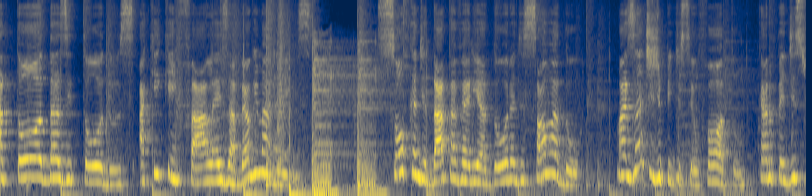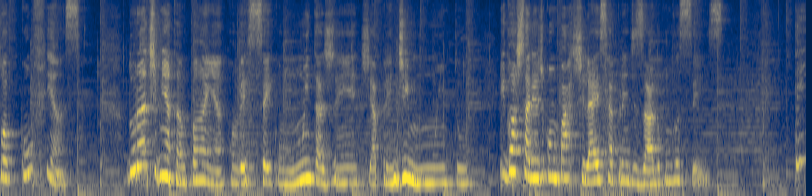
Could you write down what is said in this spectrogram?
Olá a todas e todos. Aqui quem fala é Isabel Guimarães. Sou candidata a vereadora de Salvador, mas antes de pedir seu voto, quero pedir sua confiança. Durante minha campanha, conversei com muita gente, aprendi muito e gostaria de compartilhar esse aprendizado com vocês. Tem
